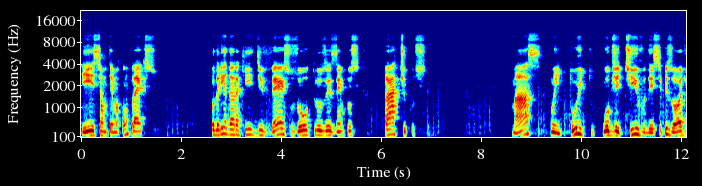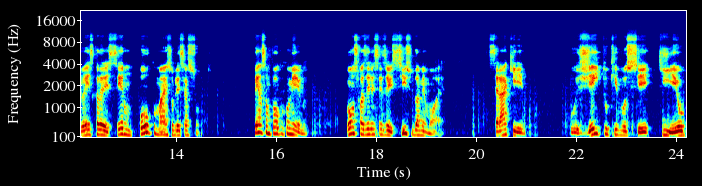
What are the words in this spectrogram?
esse é um tema complexo. Poderia dar aqui diversos outros exemplos práticos. Mas o intuito, o objetivo desse episódio é esclarecer um pouco mais sobre esse assunto. Pensa um pouco comigo. Vamos fazer esse exercício da memória. Será que o jeito que você, que eu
